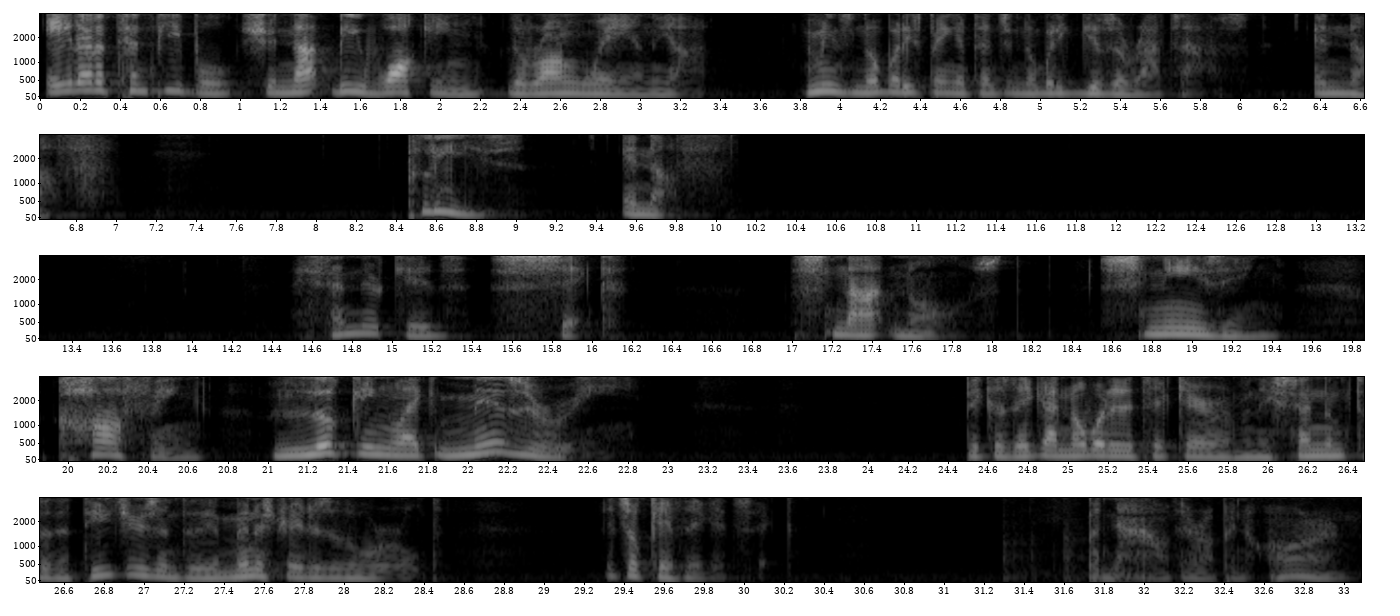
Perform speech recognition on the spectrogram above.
eight out of 10 people should not be walking the wrong way in the aisle. It means nobody's paying attention, nobody gives a rat's ass. Enough. Please, enough. They send their kids sick, snot nosed, sneezing, coughing, looking like misery because they got nobody to take care of them. And they send them to the teachers and to the administrators of the world. It's okay if they get sick. But now they're up in arms.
